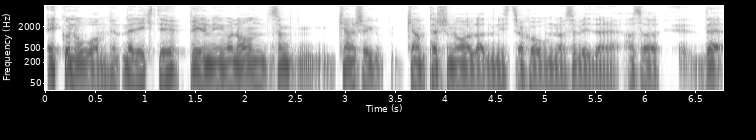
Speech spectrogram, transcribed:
ekonom med riktig utbildning och någon som kanske kan personaladministration och så vidare. Alltså, det,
